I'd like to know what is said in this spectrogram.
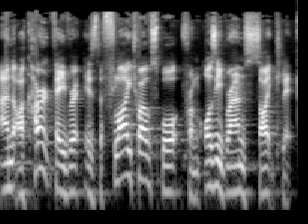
and our current favourite is the Fly 12 Sport from Aussie brand Cycliq.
